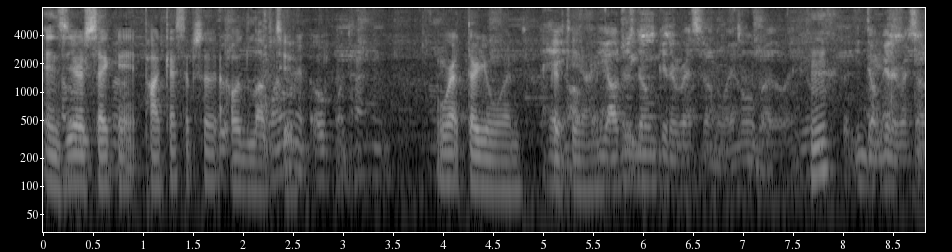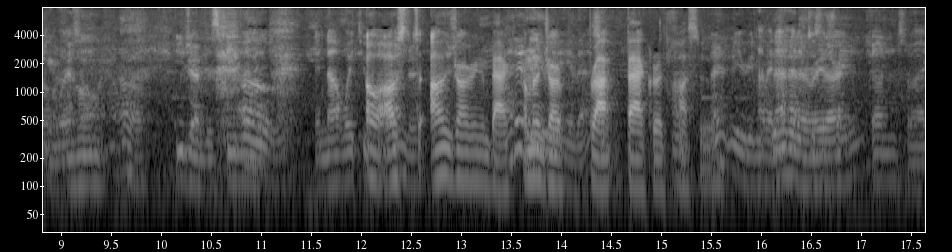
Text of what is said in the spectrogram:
and zero second podcast episode, I would love to. We're at 31, Hey, 59. y'all just don't get arrested on the way home, by the way. Hmm? You don't get arrested on the way home. You drive the speed limit and not way too Oh, far I was under. I was driving back. I'm gonna drive back back roads possibly. I mean, I had a radar gun, so I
